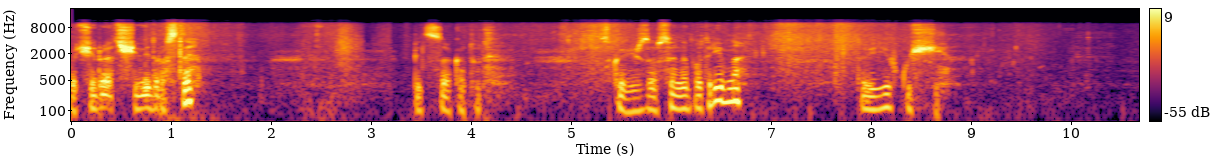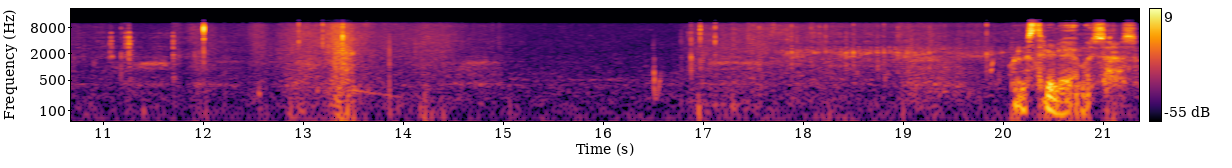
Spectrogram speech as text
Очерет ще відросте. Підсака тут, скоріш за все, не потрібна, то її в кущі. Пристріляємось зараз.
